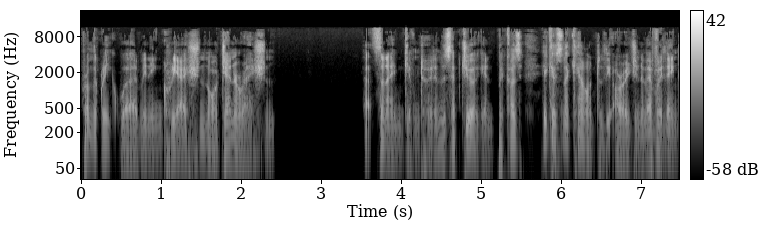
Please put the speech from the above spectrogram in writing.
from the Greek word meaning creation or generation that's the name given to it in the Septuagint because it gives an account of the origin of everything,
